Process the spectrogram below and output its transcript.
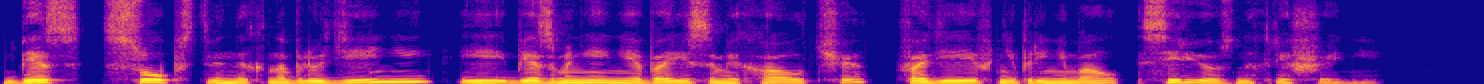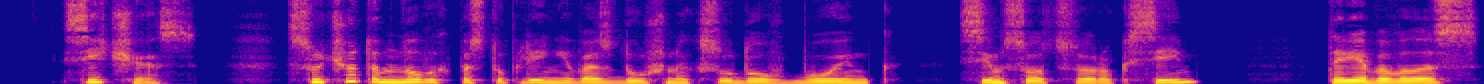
Без собственных наблюдений и без мнения Бориса Михайловича Фадеев не принимал серьезных решений. Сейчас, с учетом новых поступлений воздушных судов «Боинг-747», требовалось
